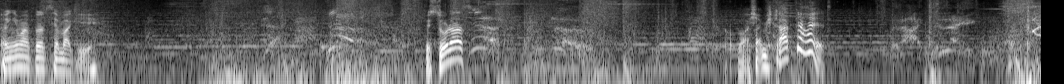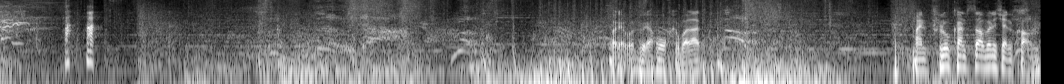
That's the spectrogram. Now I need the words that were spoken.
Irgendjemand benutzt hier Magie. Bist du das? Boah, ich habe mich gerade geheilt. Oh, der wurde wieder hochgeballert. Mein Flug kannst du aber nicht entkommen.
